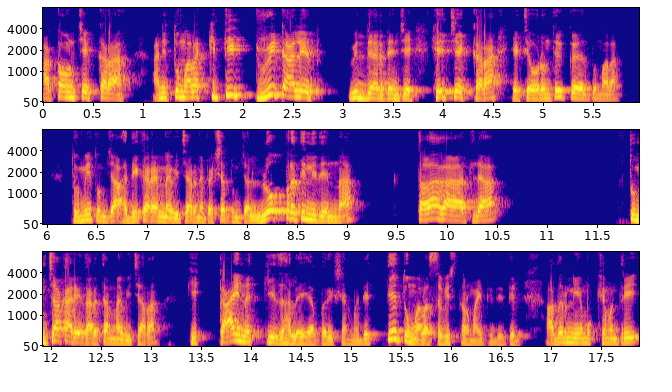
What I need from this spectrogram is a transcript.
अकाउंट चेक करा आणि तुम्हाला किती ट्विट आलेत विद्यार्थ्यांचे हे चेक करा. याच्यावरून ते कळेल तुम्हाला. तुम्ही तुमच्या अधिकाऱ्यांना विचारण्यापेक्षा तुमच्या लोकप्रतिनिधींना तळागाळातल्या तुमच्या कार्यकर्त्यांना विचारा की काय नक्की झालं या परीक्षांमध्ये. ते तुम्हाला सविस्तर माहिती देतील. आदरणीय मुख्यमंत्री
